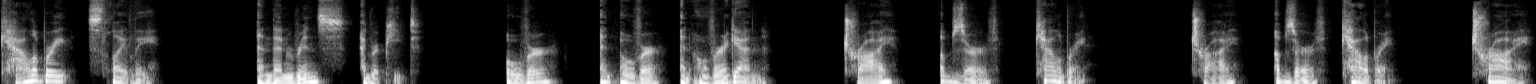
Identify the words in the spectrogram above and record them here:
calibrate slightly, and then rinse and repeat over and over and over again. Try, observe, calibrate. Try, observe, calibrate. Try,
